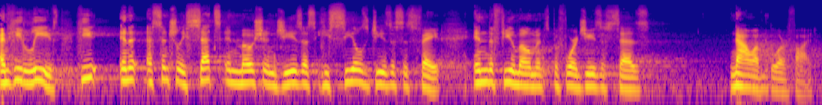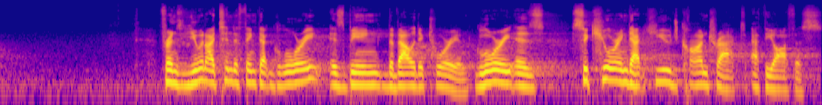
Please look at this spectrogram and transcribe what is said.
and he leaves. He essentially sets in motion Jesus, he seals Jesus' fate in the few moments before Jesus says, Now I'm glorified. Friends, you and I tend to think that glory is being the valedictorian. Glory is securing that huge contract at the office.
